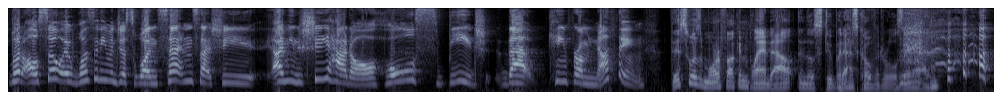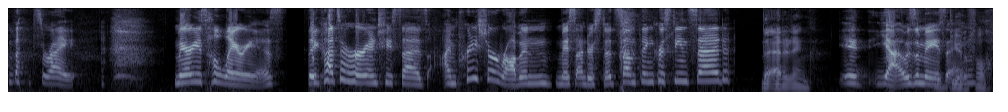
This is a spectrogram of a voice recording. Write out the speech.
But also, it wasn't even just one sentence that she I mean, she had a whole speech that came from nothing. this was more fucking planned out than those stupid ass covid rules they had That's right. Meri is hilarious. They cut to her and she says, I'm pretty sure Robyn misunderstood something Christine said. the editing It yeah, it was amazing. beautiful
